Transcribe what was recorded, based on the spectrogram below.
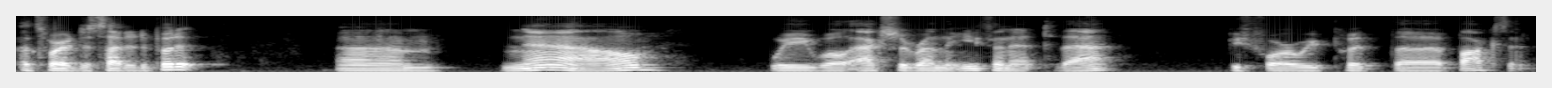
that's where I decided to put it. Um, now we will actually run the ethernet to that before we put the box in.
